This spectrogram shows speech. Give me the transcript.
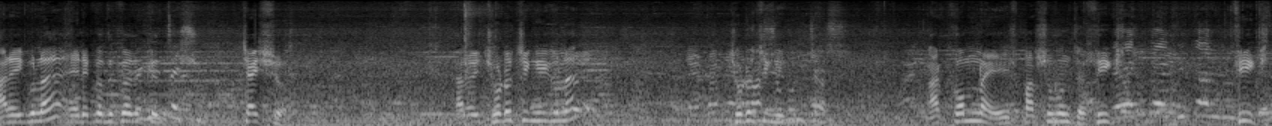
আর এইগুলা এটা কত? চারশো। আর ওই ছোটো চিংড়িগুলো? ছোটো চিংড়ি। আর কম নাই পাঁচশো পঞ্চাশ ফিক্সড ফিক্সড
